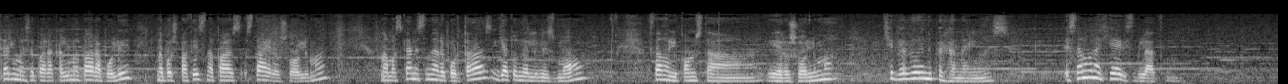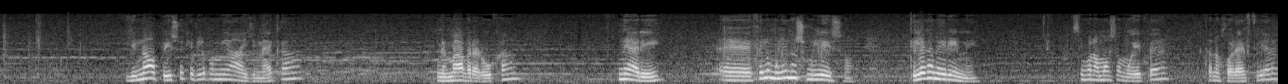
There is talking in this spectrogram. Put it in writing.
θέλουμε, σε παρακαλούμε πάρα πολύ, να προσπαθήσεις να πας στα Ιεροσόλυμα, να μας κάνεις ένα ρεπορτάζ για τον Ελληνισμό. Φτάνω λοιπόν στα Ιεροσόλυμα και βέβαια δεν υπήρχαν Έλληνες. Αισθάνομαι ένα χέρι στην πλάτη μου. Γυρνάω πίσω και βλέπω μια γυναίκα με μαύρα ρούχα, νεαρή. Ε, θέλω μου λέει να σου μιλήσω. Τη λέγανε Ειρήνη. Σύμφωνα με όσα μου είπε, ήταν χορεύτρια.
